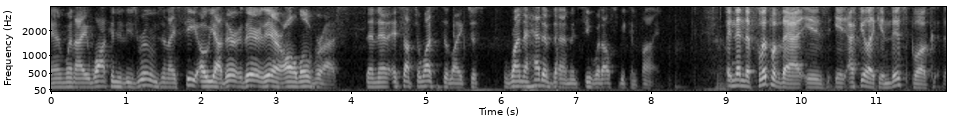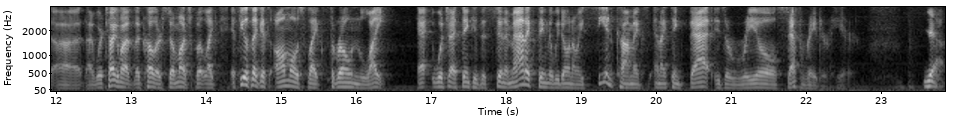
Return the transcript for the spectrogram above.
And when I walk into these rooms and I see, oh yeah, they're they're they're all over us, then it's up to us to like just run ahead of them and see what else we can find. And then the flip of that is, it, I feel like in this book, uh, we're talking about the color so much, but like it feels like it's almost like thrown light which I think is a cinematic thing that we don't always see in comics, and I think that is a real separator here. Yeah,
